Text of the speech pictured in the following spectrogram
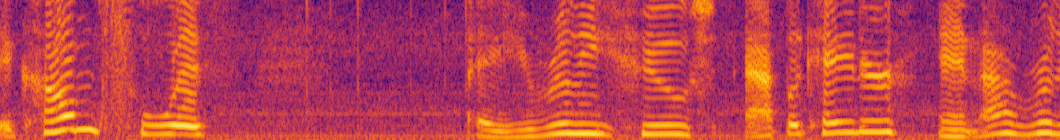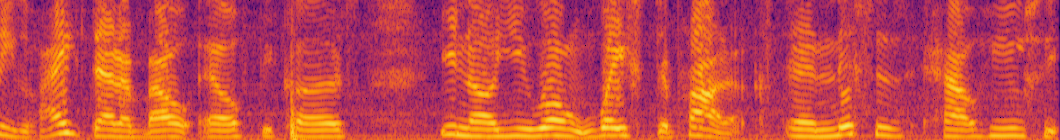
it comes with a really huge applicator and I really like that about elf because you know you won't waste the products. And this is how huge the,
